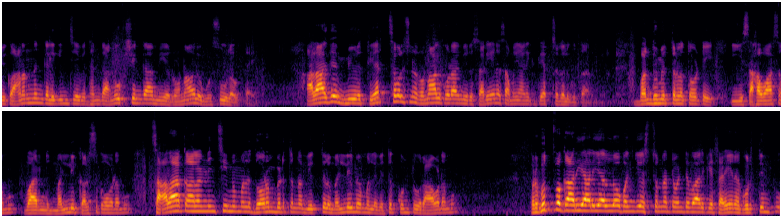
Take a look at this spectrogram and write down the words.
మీకు ఆనందం కలిగించే విధంగా అనూక్ష్యంగా మీ రుణాలు వసూలవుతాయి. అలాగే మీరు తీర్చవలసిన రుణాలు కూడా మీరు సరైన సమయానికి తీర్చగలుగుతారు. మీరు బంధుమిత్రులతోటి ఈ సహవాసము వారిని మళ్ళీ కలుసుకోవడము చాలా కాలం నుంచి మిమ్మల్ని దూరం పెడుతున్న వ్యక్తులు మళ్ళీ మిమ్మల్ని వెతుక్కుంటూ రావడము ప్రభుత్వ కార్యాలయాల్లో పనిచేస్తున్నటువంటి వారికి సరైన గుర్తింపు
